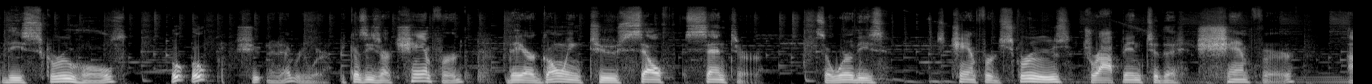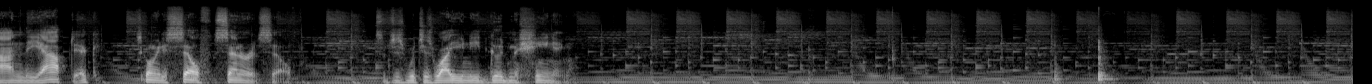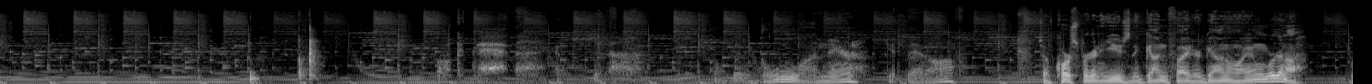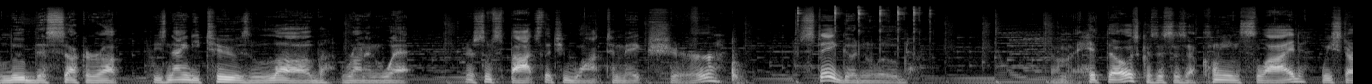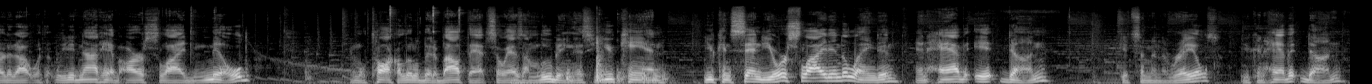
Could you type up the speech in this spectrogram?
these screw holes, oop, oop, shooting it everywhere. Because these are chamfered, they are going to self-center. So where these chamfered screws drop into the chamfer on the optic, it's going to self-center itself, which is, which is why you need good machining. Course we're gonna use the gunfighter gun oil and we're gonna lube this sucker up. These 92s love running wet. There's some spots that you want to make sure stay good and lubed. So I'm gonna hit those because this is a clean slide. We started out with it. We did not have our slide milled and we'll talk a little bit about that. So as I'm lubing this, you can, you can send your slide into Langdon and have it done. Get some in the rails, you can have it done.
